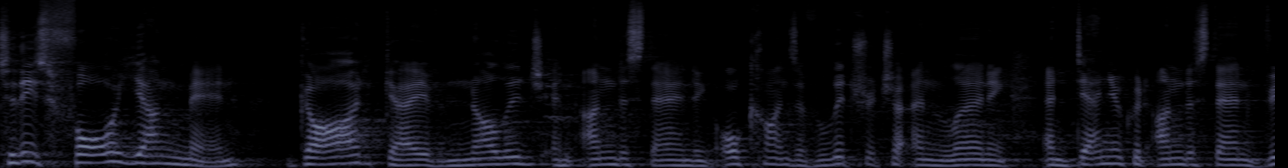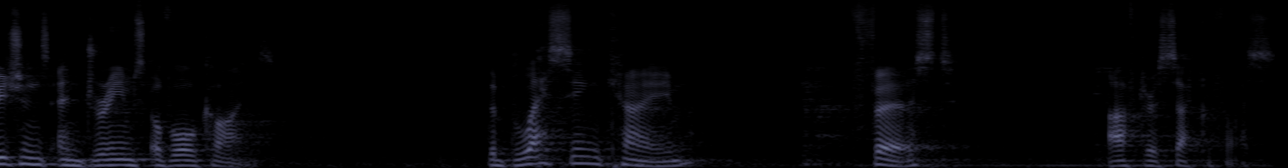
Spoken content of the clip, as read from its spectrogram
To these four young men, God gave knowledge and understanding, all kinds of literature and learning, and Daniel could understand visions and dreams of all kinds. The blessing came first after a sacrifice.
